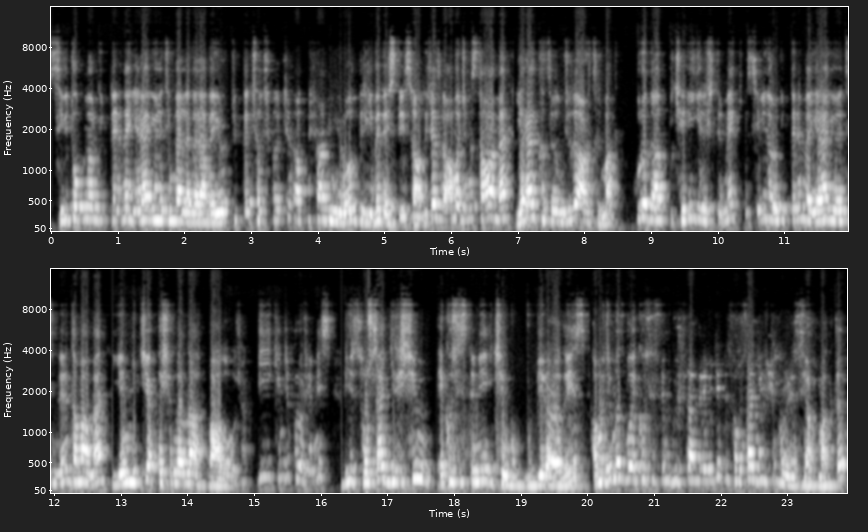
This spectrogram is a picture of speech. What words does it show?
sivil toplum örgütlerine yerel yönetimlerle beraber yürüttükleri çalışmalar için 60'ar bin euroluk bir hibe desteği sağlayacağız ve amacımız tamamen yerel katılımcılığı artırmak. Burada içeriği geliştirmek sivil örgütlerin ve yerel yönetimlerin tamamen yenilikçi yaklaşımlarına bağlı olacak. Bir ikinci projemiz bir sosyal girişim ekosistemi için bu, bu bir aradayız. Amacımız bu ekosistemi güçlendirebilecek bir sosyal girişim projesi yapmaktı.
